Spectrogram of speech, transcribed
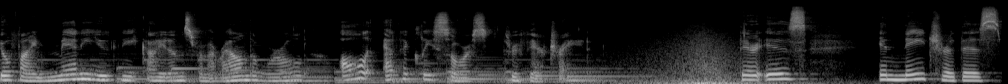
You'll find many unique items from around the world, all ethically sourced through fair trade. There is in nature this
